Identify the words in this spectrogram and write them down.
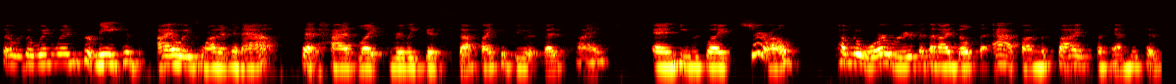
So it was a win-win for me because I always wanted an app that had like really good stuff I could do at bedtime. And he was like, sure, I'll come to War Room. And then I built the app on the side for him because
